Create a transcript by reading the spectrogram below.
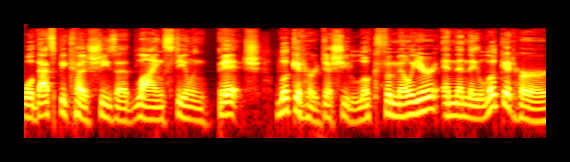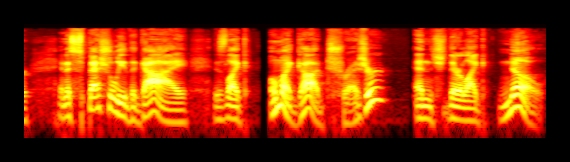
well, that's because she's a lying, stealing bitch. Look at her. Does she look familiar? And then they look at her, and especially the guy is like, oh my God, treasure? And they're like, no,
